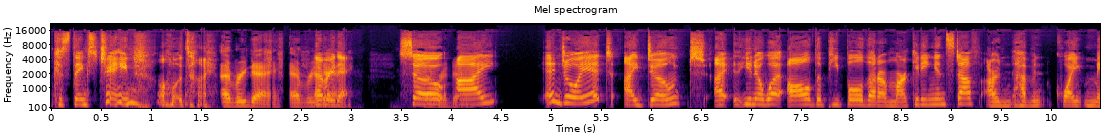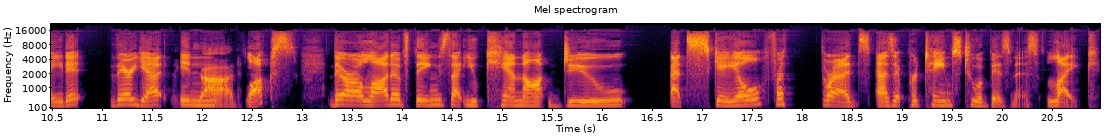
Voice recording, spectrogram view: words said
because things change all the time. Every day. Every day. Every day. So every day. I enjoy it. I don't. I you know what? All the people that are marketing and stuff are haven't quite made it there yet Thank in God. flux. There are a lot of things that you cannot do at scale for threads as it pertains to a business. Like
